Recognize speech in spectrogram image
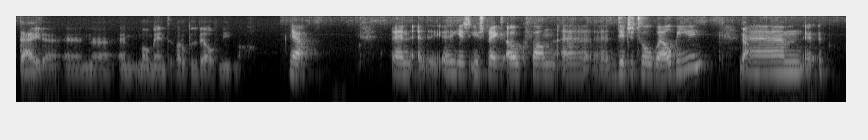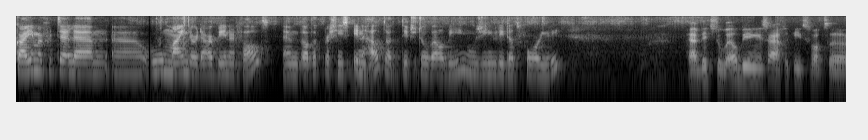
tijden en, en momenten waarop het wel of niet mag. Ja, en je, je spreekt ook van digital well-being. Ja. Um, kan je me vertellen uh, hoe Minder daar binnen valt en wat het precies inhoudt, dat digital well-being? Hoe zien jullie dat voor jullie? Ja, digital well-being is eigenlijk iets wat, uh,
